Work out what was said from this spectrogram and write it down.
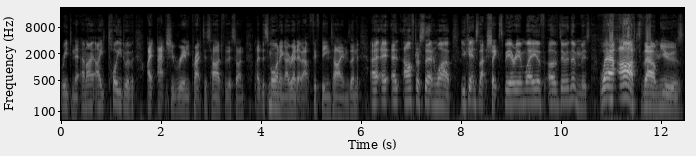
reading it, and I, I toyed with. I actually really practiced hard for this one. Like this morning, I read it about fifteen times, and uh, uh, after a certain while, you get into that Shakespearean way of, of doing them. Is where art thou, muse,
